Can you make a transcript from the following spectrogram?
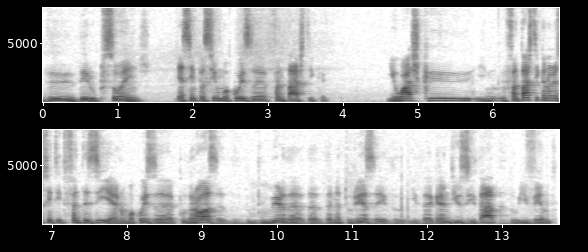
de, de erupções é sempre assim uma coisa fantástica. E eu acho que fantástica não no sentido de fantasia, era uma coisa poderosa de- do poder da, da, da natureza e, do- e da grandiosidade do evento.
